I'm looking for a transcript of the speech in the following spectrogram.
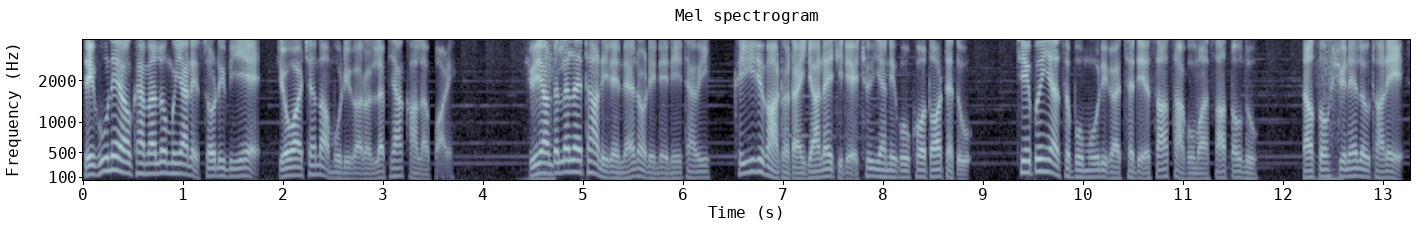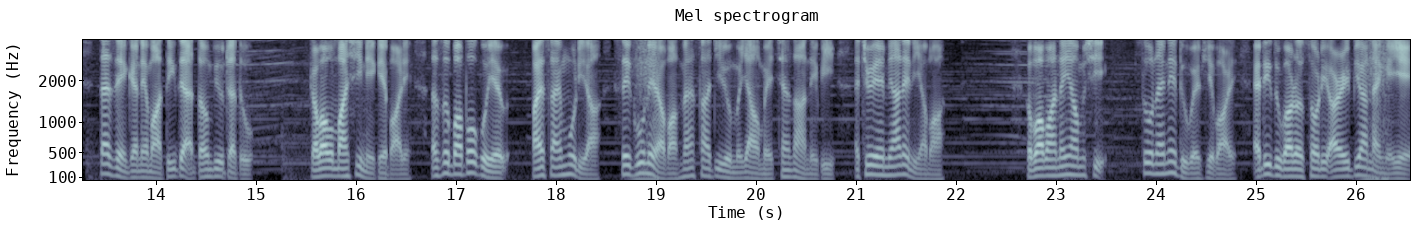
ဈေကူးနဲ့အောင်ခံမလို့မရတဲ့ sorry ဘီရဲ့ကြောဝါချမ်းသာမှုတွေကတော့လက်ပြားခါလက်ပါတယ်ရွှေရောင်တလက်လက်ထနေတဲ့နန်းတော်တွေနဲ့နေထိုင်ပြီးခရီးတကာထွက်တိုင်းရာနဲ့ချီတဲ့အချွေရန်တွေကိုခေါ်သွားတတ်သူခြေပွင့်ရစပူမိုးတွေကချက်တဲ့အစားအစာပေါ်မှာစားသုံးသူနောက်ဆုံးရွှေနဲ့လှုပ်ထားတဲ့တက်စင်ကန်ထဲမှာတီးသက်အသုံးပြုတတ်သူကမ္ဘာပေါ်မှာရှိနေခဲ့ပါတယ်အဆိုပါပုဂ္ဂိုလ်ရဲ့ပိုင်ဆိုင်မှုတွေဟာစေကူးနေတာမှာမှန်းဆကြည့်လို့မရအောင်ပဲချမ်းသာနေပြီးအကျွေးများတဲ့နေရာမှာကမ္ဘာမှာနေရာမရှိ ဆိုနိုင်တဲ့သူပဲဖြစ်ပါတယ်အဲ့ဒီသူကတော့ Saudi Arabia နိုင်ငံရဲ့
